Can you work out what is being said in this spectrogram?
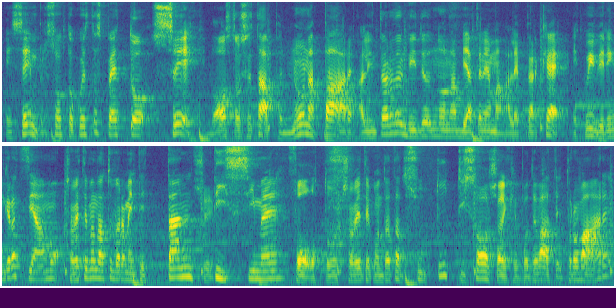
E sempre sotto questo aspetto, se il vostro setup non appare all'interno del video, non abbiatene male, perché, e qui vi ringraziamo, ci avete mandato veramente tantissime foto, ci avete contattato su tutti i social che potevate trovare,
